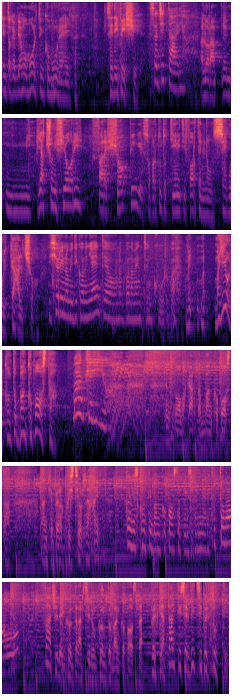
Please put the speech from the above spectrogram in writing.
Sento che abbiamo molto in comune. Sei dei pesci. Sagittario. Allora, ehm, mi piacciono i fiori, fare shopping e soprattutto tieniti forte e non seguo il calcio. I fiori non mi dicono niente, ho un abbonamento in curva. Ma, ma- ma io ho il conto Banco Posta! Ma anche io. Nuova carta Banco Posta anche per acquisti online. Con gli sconti Banco Posta per risparmiare tutto l'anno. Facile incontrarsi in un conto Banco Posta perché ha tanti servizi per tutti.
